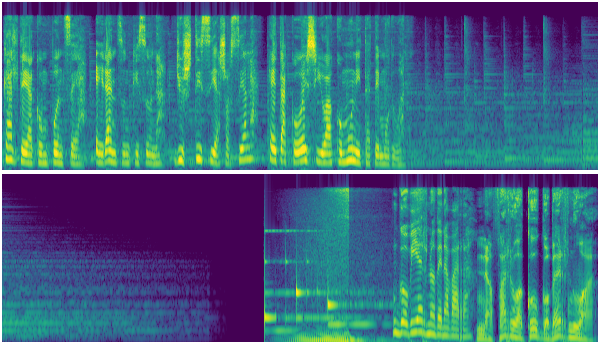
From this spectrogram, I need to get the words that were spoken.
Kaltea konpontzea, erantzunkizuna, justizia soziala eta koesioa komunitate moduan. Gobierno de Navarra. Nafarroako gobernua.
